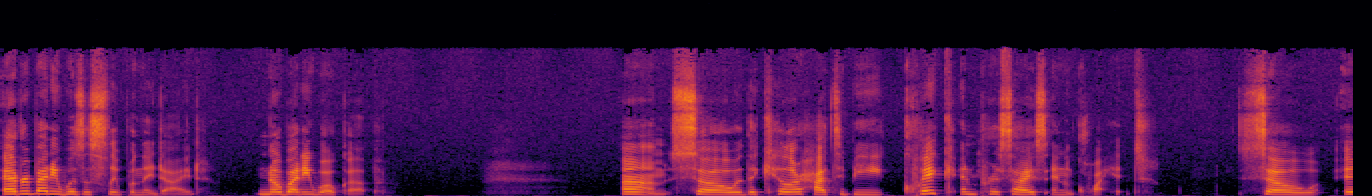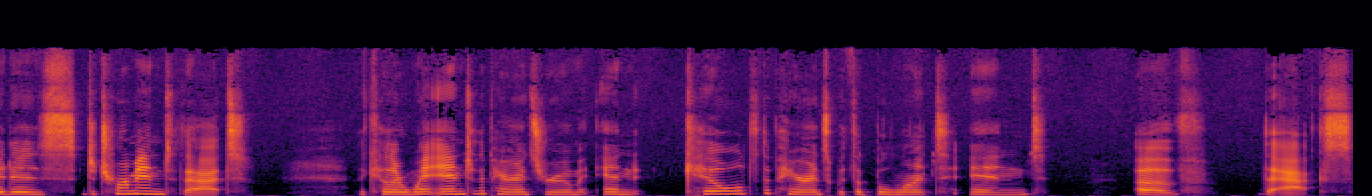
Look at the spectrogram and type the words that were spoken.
everybody was asleep when they died. Nobody woke up. Um, so the killer had to be quick and precise and quiet. So it is determined that the killer went into the parents' room and killed the parents with the blunt end of the axe.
